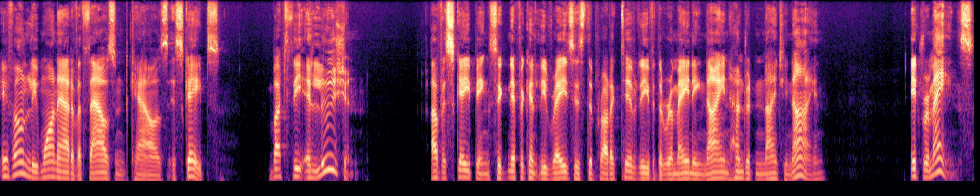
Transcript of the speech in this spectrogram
If only one out of a thousand cows escapes, but the illusion of escaping significantly raises the productivity of the remaining 999, it remains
